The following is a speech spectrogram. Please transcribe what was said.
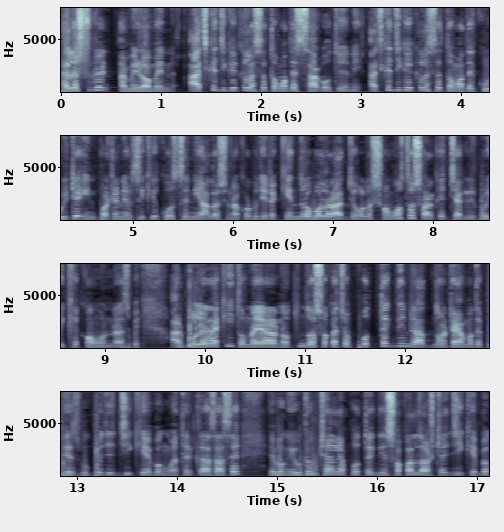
হ্যালো স্টুডেন্ট আমি রমেন। আজকে জিকে ক্লাসে তোমাদের স্বাগত জানাই। আজকে জিকে ক্লাসে তোমাদের কুড়িটা ইম্পর্টেন্ট এমসিকিউ কোশ্চেন নিয়ে আলোচনা করব, যেটা কেন্দ্র বলো, রাজ্য বলো, সমস্ত সরকারি চাকরির পরীক্ষায় কমন আসবে। আর বলে রাখি, তোমরা যারা নতুন দর্শক আছো প্রত্যেক দিন রাত নটায় আমাদের ফেসবুক পেজে জিকে এবং ম্যাথের ক্লাস আসে, এবং ইউটিউব চ্যানেলে প্রত্যেক দিন সকাল দশটায় জিকে এবং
